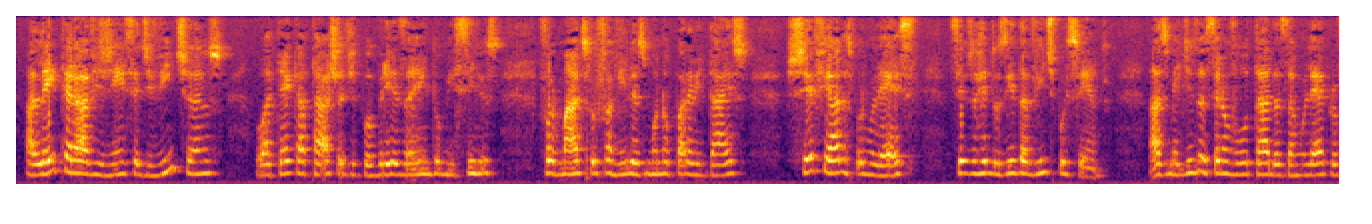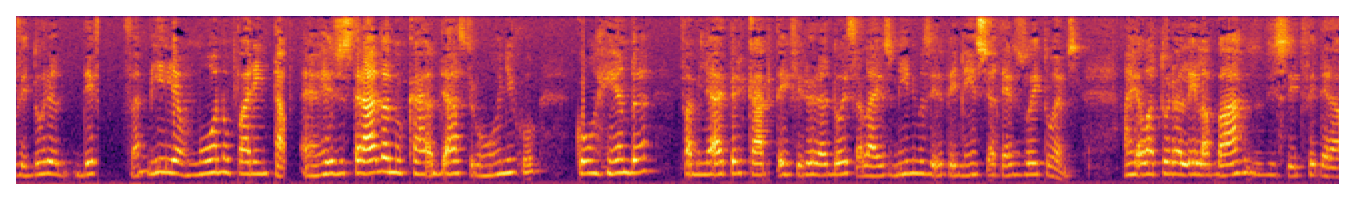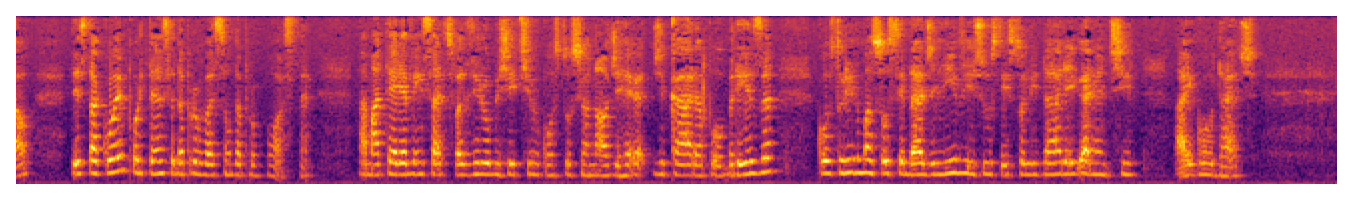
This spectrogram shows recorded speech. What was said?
A lei terá a vigência de 20 anos ou até que a taxa de pobreza em domicílios formados por famílias monoparentais chefiadas por mulheres seja reduzida a 20%. As medidas serão voltadas à mulher provedora de família monoparental, é, registrada no cadastro único com renda familiar per capita inferior a dois salários mínimos e dependentes de até 18 anos. A relatora Leila Barros, do Distrito Federal, destacou a importância da aprovação da proposta. A matéria vem satisfazer o objetivo constitucional de erradicar a pobreza, construir uma sociedade livre, justa e solidária e garantir a igualdade.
